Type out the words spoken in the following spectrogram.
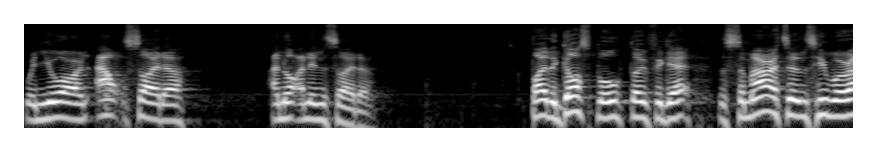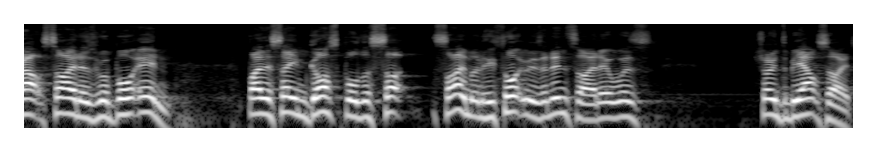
when you are an outsider and not an insider. By the gospel, don't forget, the Samaritans who were outsiders were brought in. By the same gospel, the Simon who thought he was an insider was shown to be outside.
